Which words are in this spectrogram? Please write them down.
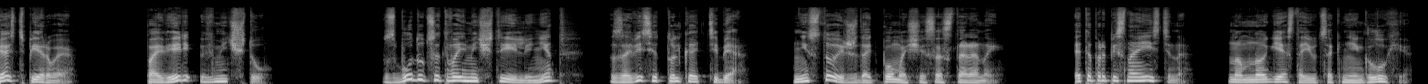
Часть первая. Поверь в мечту. Сбудутся твои мечты или нет, зависит только от тебя. Не стоит ждать помощи со стороны. Это прописная истина, но многие остаются к ней глухи.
